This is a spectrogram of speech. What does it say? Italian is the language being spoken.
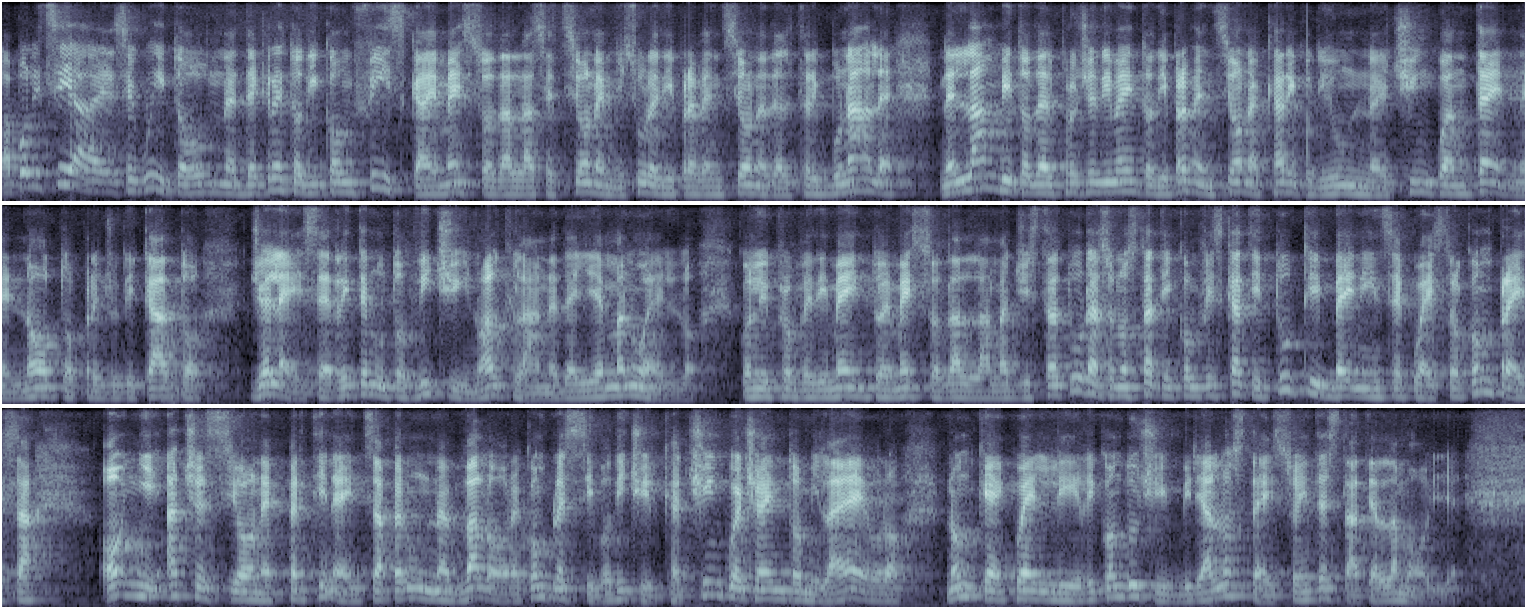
La polizia ha eseguito un decreto di confisca emesso dalla sezione misure di prevenzione del Tribunale nell'ambito del procedimento di prevenzione a carico di un cinquantenne noto pregiudicato gelese ritenuto vicino al clan degli Emanuello. Con il provvedimento emesso dalla magistratura sono stati confiscati tutti i beni in sequestro, compresa ogni accessione e pertinenza per un valore complessivo di circa 500.000 euro, nonché quelli riconducibili allo stesso intestati alla moglie.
